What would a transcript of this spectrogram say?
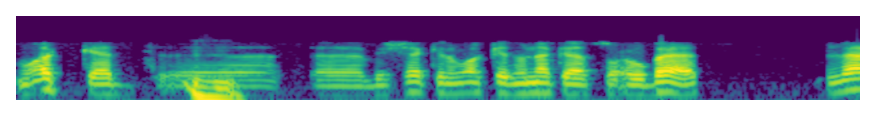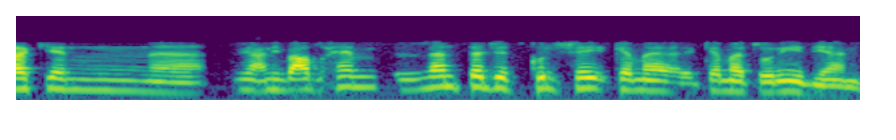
مؤكد. آه، آه، بشكل مؤكد هناك صعوبات. لكن آه، يعني بعض الأحيان لن تجد كل شيء كما كما تريد يعني.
